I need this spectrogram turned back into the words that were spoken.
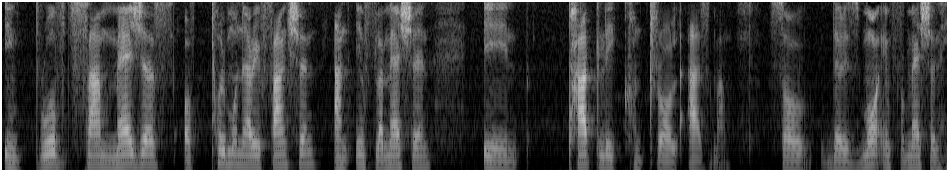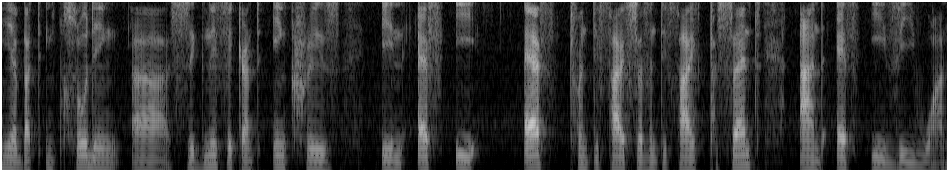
improved some measures of pulmonary function and inflammation in partly controlled asthma. So there is more information here, but including a significant increase in FEF 2575% and FEV1.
